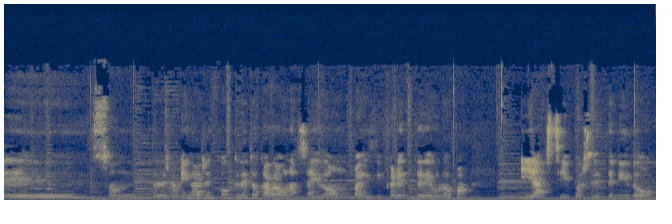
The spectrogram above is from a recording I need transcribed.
eh, son tres amigas en concreto, cada una se ha ido a un país diferente de Europa y así pues he tenido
